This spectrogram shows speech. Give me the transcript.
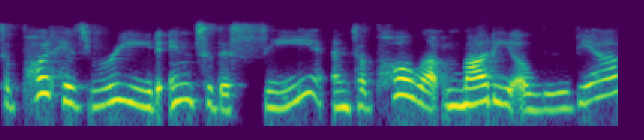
to put his reed into the sea and to pull up muddy alluvium.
